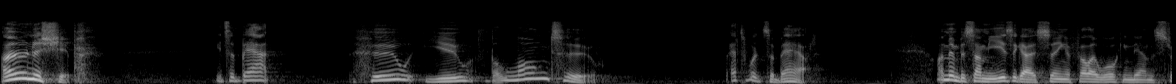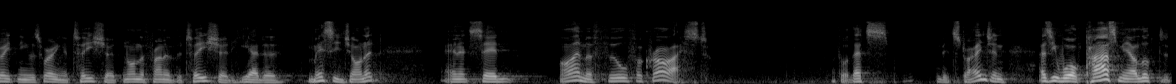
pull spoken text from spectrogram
ownership. It's about who you belong to. That's what it's about. I remember some years ago seeing a fellow walking down the street and he was wearing a t shirt, and on the front of the t shirt he had a message on it and it said, I'm a fool for Christ. I thought that's a bit strange. And as he walked past me, I looked at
